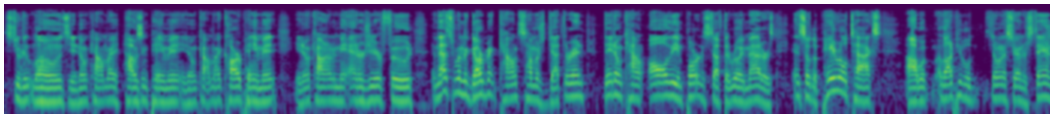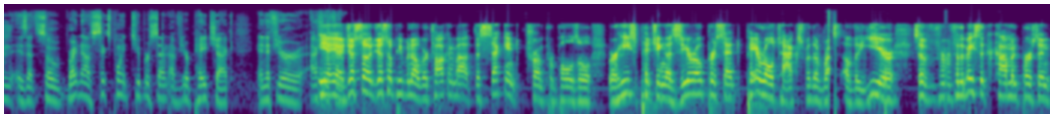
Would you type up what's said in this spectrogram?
student loans, you don't count my housing payment, you don't count my car payment, you don't count on my energy or food. And that's when the government counts how much debt they're in. They don't count all the important stuff that really matters. And so the payroll tax uh, what a lot of people don't necessarily understand is that so right now, six point two percent of your paycheck, and if you're actually yeah, yeah, just so just so people know, we're talking about the second Trump proposal where he's pitching a zero percent payroll tax for the rest of the year. So for for the basic common person,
